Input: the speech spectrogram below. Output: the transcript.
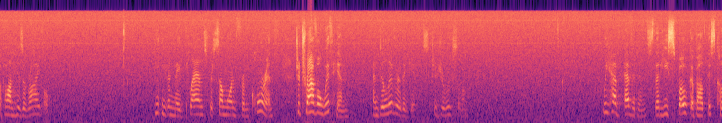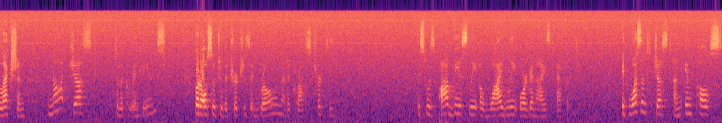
upon his arrival. He even made plans for someone from Corinth to travel with him and deliver the gifts to Jerusalem. We have evidence that he spoke about this collection not just to the Corinthians, but also to the churches in Rome and across Turkey. This was obviously a widely organized effort. It wasn't just an impulse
